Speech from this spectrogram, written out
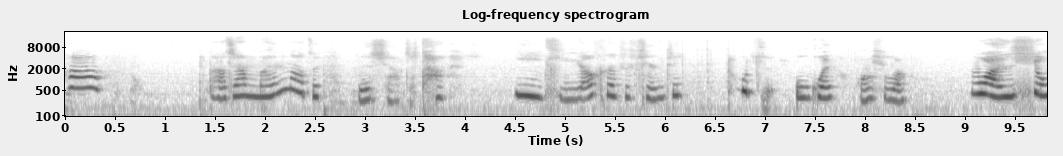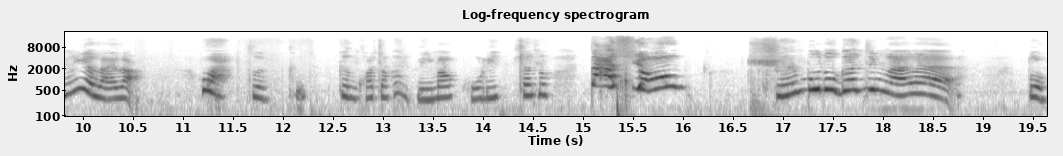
汤。大家满脑子只想着汤，一起吆喝着前进。兔子、乌龟、黄鼠狼、浣熊也来了！哇！这个更夸张，狸猫、狐狸、山猪、大熊，全部都跟进来了。洞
